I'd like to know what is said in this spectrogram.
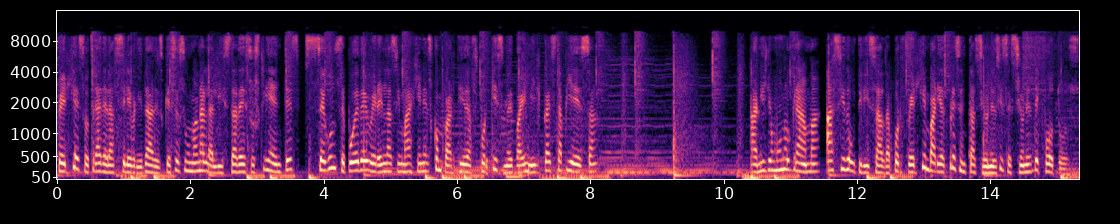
Fergie es otra de las celebridades que se suman a la lista de sus clientes, según se puede ver en las imágenes compartidas por Kismet by Milka esta pieza, anillo monograma, ha sido utilizada por Fergie en varias presentaciones y sesiones de fotos.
